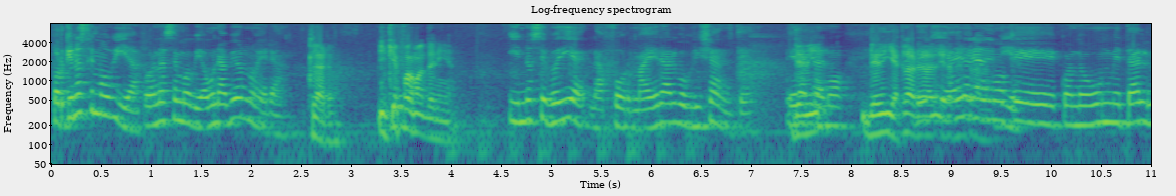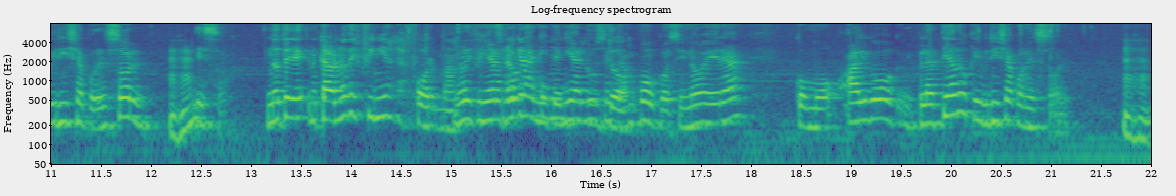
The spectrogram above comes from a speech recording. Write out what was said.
Porque no se movía. porque no se movía, un avión no era. Claro. ¿Y qué forma tenía? Y no se veía la forma, era algo brillante. Era de, día, como... de día, claro. de día, era, temprano. como de día. que cuando un metal brilla por el sol, eso. No te, claro, no definías la forma. No definía la forma ni tenía luces tampoco, sino era como algo plateado que brilla con el sol. Ujú.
